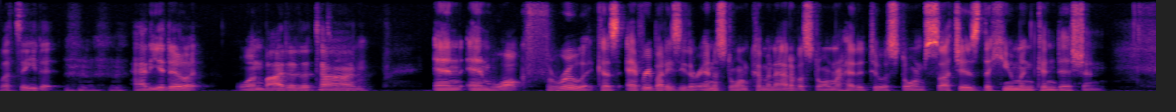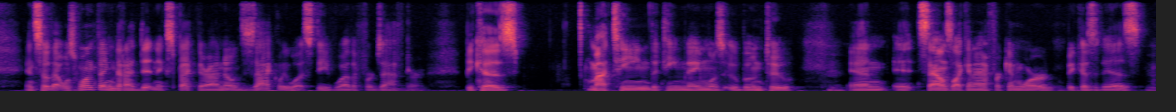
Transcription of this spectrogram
let's eat it. How do you do it? One bite at a time. And, and walk through it because everybody's either in a storm, coming out of a storm, or headed to a storm. Such is the human condition. And so that was one thing that I didn't expect there. I know exactly what Steve Weatherford's after mm-hmm. because my team, the team name was Ubuntu, hmm. and it sounds like an African word because it is, hmm.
